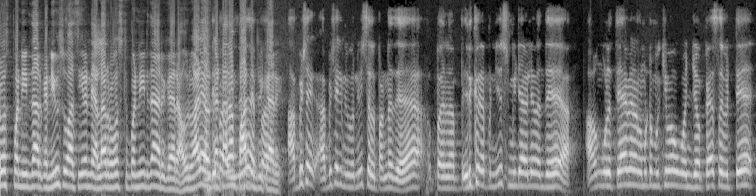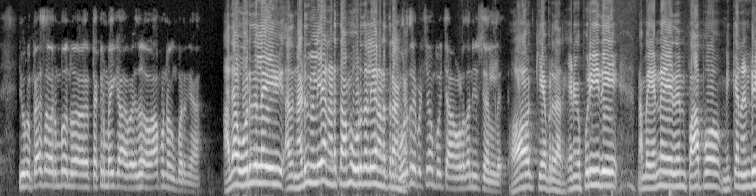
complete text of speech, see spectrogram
ரோஸ்ட் பண்ணிட்டு தான் இருக்காரு. நியூஸ் வாசிக்கிறேன் எல்லாரும் ரோஸ்ட் பண்ணிட்டு தான் இருக்காரு. அவர் வேலையை அவர் கரெக்டாக தான் பார்த்துட்டு இருக்காரு. அபிஷேக் அபிஷேக் ஒரு நியூஸ் பண்ணது. இப்ப இருக்கிற இப்ப நியூஸ் மீடியாவிலே வந்து அவங்களுக்கு தேவையான மட்டும் முக்கியமா கொஞ்சம் பேச விட்டு இவங்க பேச வரும்போது நு- டக்குனு மைக் ஏதோ ஆஃப் பண்ணுவாங்க பாருங்க. அதான் ஒருதலை அது நடுநிலையா நடத்தாம ஒருதலையா நடத்துறாங்க. ஒருத்தரை பிரச்சனை போச்சு அவ்வளவுதான் நியூஸ் சேனல் ஓகே பிரதர் எனக்கு புரியுது. நம்ம என்ன ஏதுன்னு பார்ப்போம் மிக்க நன்றி.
